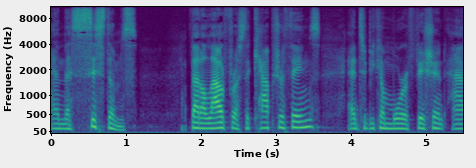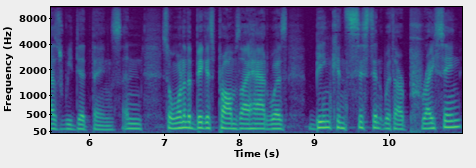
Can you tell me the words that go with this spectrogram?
and the systems that allowed for us to capture things and to become more efficient as we did things. And so one of the biggest problems I had was being consistent with our pricing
